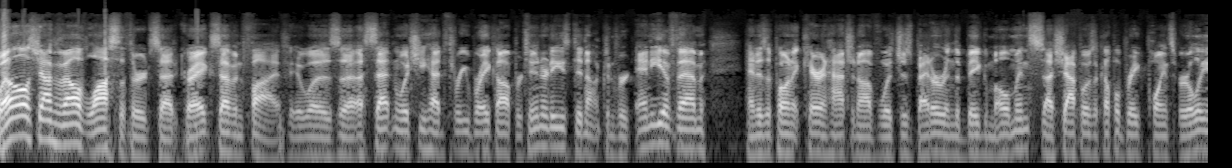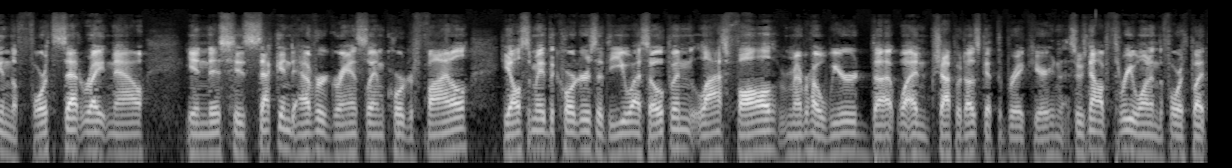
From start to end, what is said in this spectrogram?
Well, Shapovalov lost the third set, Greg, 7-5. It was uh, a set in which he had three break opportunities, did not convert any of them, and his opponent, Karen Khachanov, was just better in the big moments. Uh, was a couple break points early in the fourth set right now in this, his second ever Grand Slam quarterfinal. He also made the quarters at the U.S. Open last fall. Remember how weird that, well, and Shapo does get the break here. So he's now up 3-1 in the fourth, but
